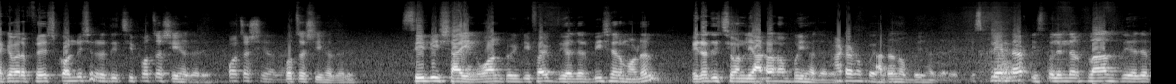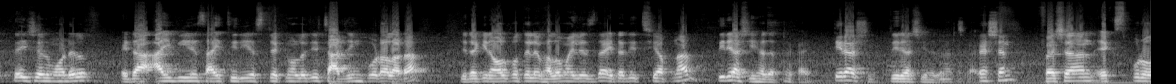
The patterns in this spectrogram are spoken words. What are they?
একেবারে ফ্রেশ কন্ডিশন এটা দিচ্ছি পঁচাশি হাজারে। পঁচাশি হাজার। পঁচাশি হাজারে। CB Shine one twenty five দুই হাজার বিশের মডেল এটা দিচ্ছি অনলি আটানব্বই হাজারে। আটানব্বই হাজারে। স্প্লেন্ডার স্প্লেন্ডার প্লাস দুই হাজার তেইশের মডেল এটা IBS I three S technology charging পোর্টালাটা যেটা কিনা অল্প তেলে ভালো মাইলেজ দেয় এটা দিচ্ছি আপনার তিরাশি হাজার টাকায়। তিরাশি। তিরাশি হাজার আচ্ছা। টাকায়। ফ্যাশন এক্সপ্রো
